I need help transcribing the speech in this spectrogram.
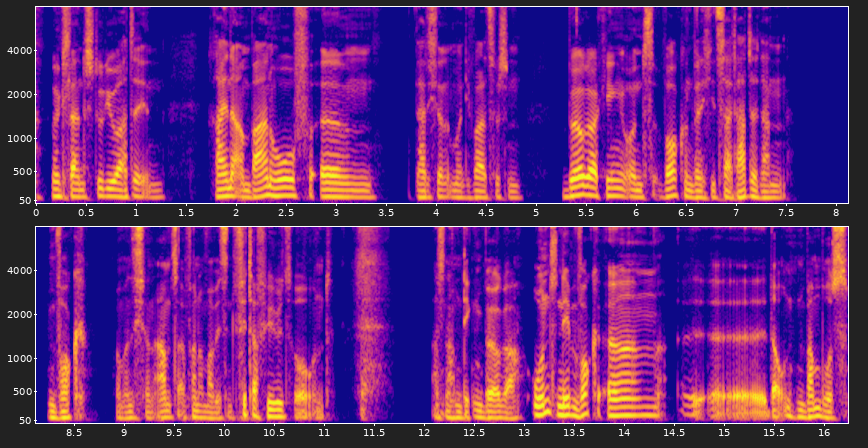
ein kleines Studio hatte in Rheine am Bahnhof. Ähm, da hatte ich dann immer die Wahl zwischen Burger King und Wok und wenn ich die Zeit hatte, dann im Wok, weil man sich dann abends einfach noch mal ein bisschen fitter fühlt so und also nach einem dicken Burger. Und neben Wok ähm, äh, da unten Bambus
